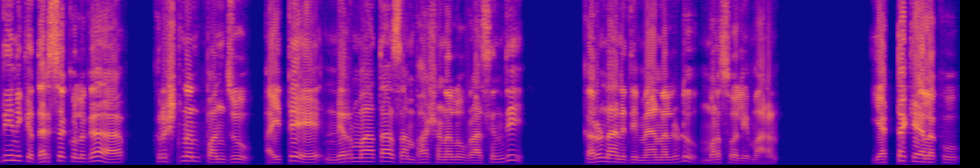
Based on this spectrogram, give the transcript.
దీనికి దర్శకులుగా కృష్ణన్ పంజు అయితే నిర్మాత సంభాషణలు వ్రాసింది కరుణానిధి మేనల్లుడు మురసోలి మారన్. ఎట్టకేలకు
